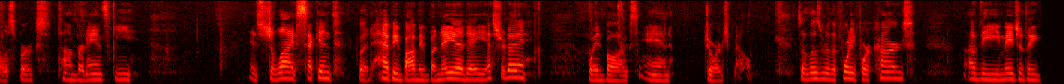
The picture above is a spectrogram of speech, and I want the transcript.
Ellis Burks, Tom Brunansky. It's July 2nd, but happy Bobby Bonilla Day yesterday. Wade Boggs and George Bell. So those were the 44 cards of the Major League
